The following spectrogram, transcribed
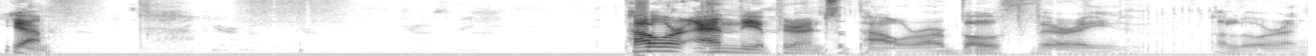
Yeah. Power and the appearance of power are both very alluring.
